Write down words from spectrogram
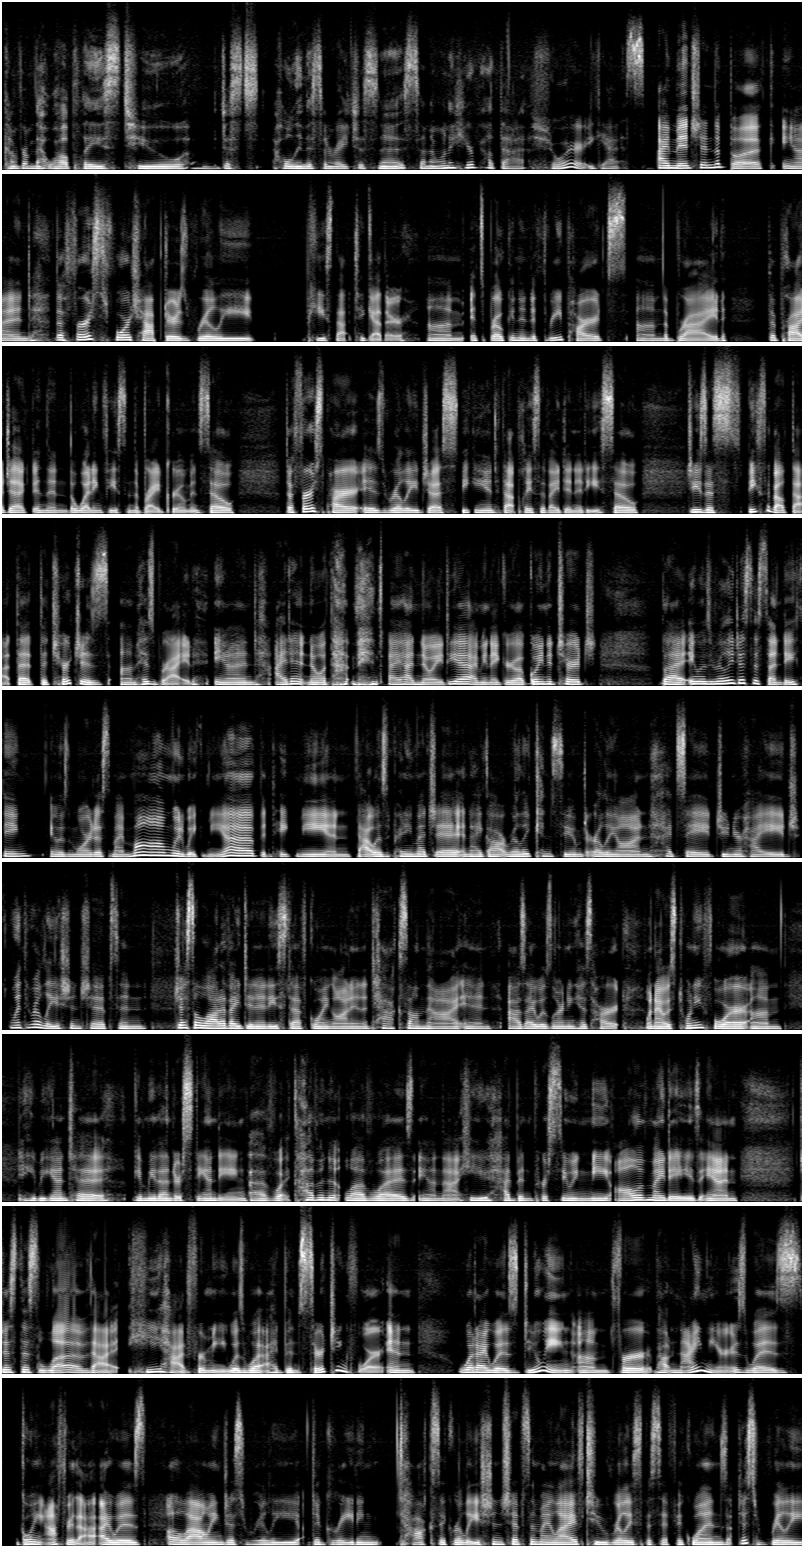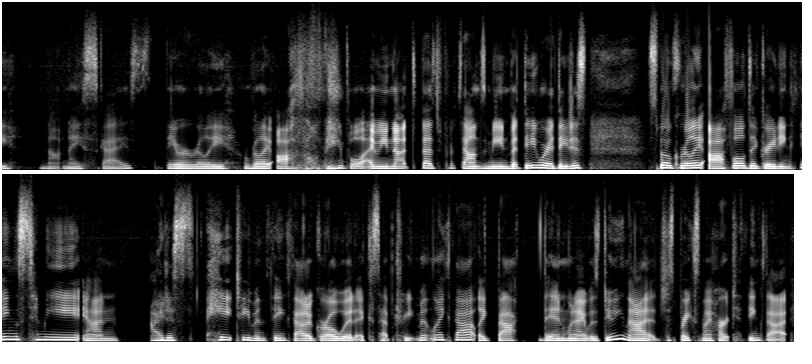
come from that wild place to mm-hmm. just holiness and righteousness, and I want to hear about that. Sure. Yes. I mentioned the book, and the first four chapters really piece that together. Um, it's broken into three parts um, the bride, the project, and then the wedding feast and the bridegroom. And so the first part is really just speaking into that place of identity. So Jesus speaks about that, that the church is um, his bride. And I didn't know what that meant. I had no idea. I mean, I grew up going to church. But it was really just a Sunday thing. It was more just my mom would wake me up and take me, and that was pretty much it. And I got really consumed early on, I'd say junior high age, with relationships and just a lot of identity stuff going on and attacks on that. And as I was learning his heart when I was 24, um, he began to give me the understanding of what covenant love was and that he had been pursuing me all of my days. And just this love that he had for me was what I'd been searching for. And what I was doing um, for about nine years was going after that. I was allowing just really degrading, toxic relationships in my life to really specific ones, just really not nice guys. They were really, really awful people. I mean, not that sounds mean, but they were, they just spoke really awful, degrading things to me. And I just hate to even think that a girl would accept treatment like that. Like back then when I was doing that, it just breaks my heart to think that.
